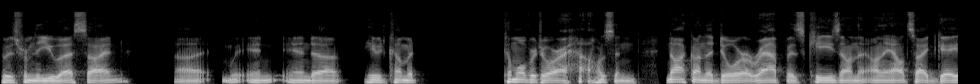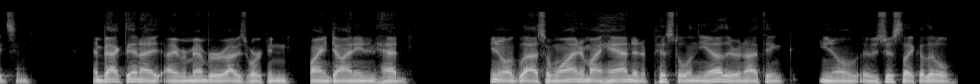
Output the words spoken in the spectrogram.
who was from the U.S. side, uh, and and uh, he would come at come over to our house and knock on the door or rap his keys on the on the outside gates. And and back then I, I remember I was working fine dining and had you know a glass of wine in my hand and a pistol in the other. And I think you know it was just like a little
